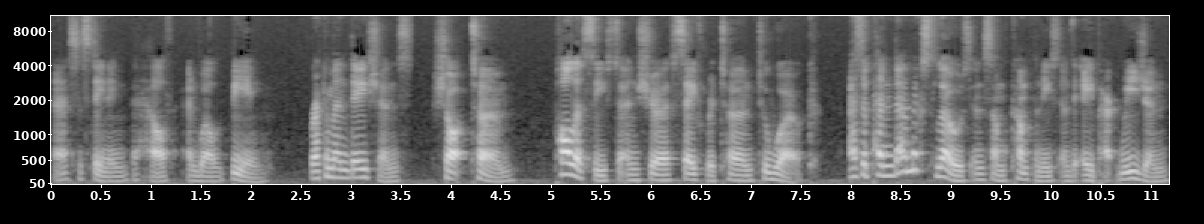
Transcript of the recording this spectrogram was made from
and sustaining their health and well being. Recommendations Short term policies to ensure safe return to work. As the pandemic slows in some companies in the APAC region,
